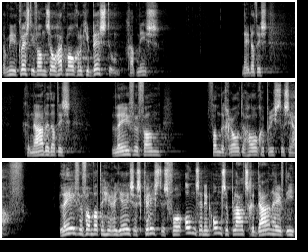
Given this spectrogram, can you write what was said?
Ook niet een kwestie van zo hard mogelijk je best doen, gaat mis. Nee, dat is genade, dat is leven van, van de grote hoge priester zelf. Leven van wat de Heer Jezus Christus voor ons en in onze plaats gedaan heeft. Die,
